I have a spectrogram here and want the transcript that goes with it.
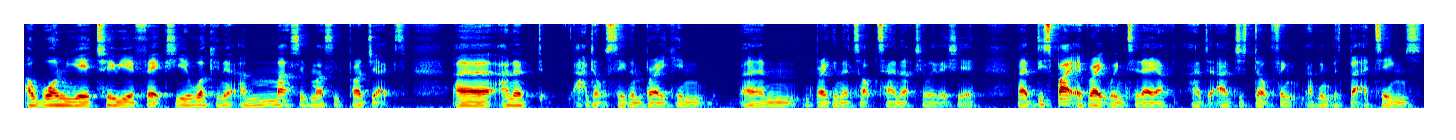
a one year, two year fix. You're looking at a massive, massive project, uh, and I, I don't see them breaking um, breaking their top 10 actually this year. Uh, despite a great win today, I, I, I, just don't think, I think there's better teams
